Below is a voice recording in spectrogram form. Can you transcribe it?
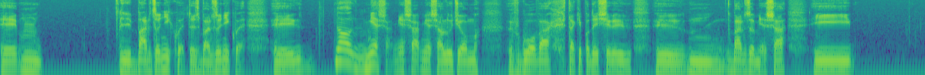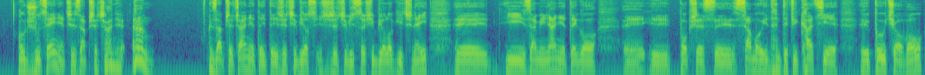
mm, bardzo nikłe, to jest bardzo nikłe. Y, no, miesza, miesza, miesza ludziom w głowach, takie podejście y, mm, bardzo miesza i odrzucenie czy zaprzeczanie zaprzeczanie tej, tej rzeczywistości biologicznej yy, i zamienianie tego yy, poprzez yy, samoidentyfikację płciową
